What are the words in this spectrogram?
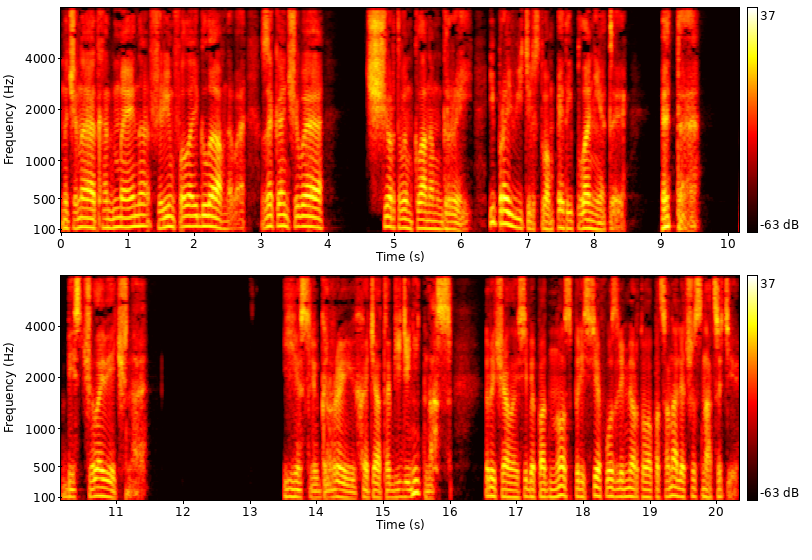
начиная от Хэндмейна, Шримфола и Главного, заканчивая чертовым кланом Грей и правительством этой планеты. Это бесчеловечно. «Если Грей хотят объединить нас», — рычала себе под нос, присев возле мертвого пацана лет шестнадцати,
